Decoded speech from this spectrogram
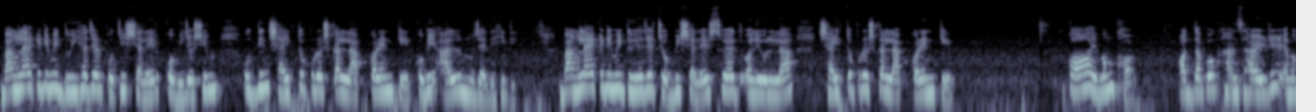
বাংলা একাডেমি দুই হাজার পঁচিশ সালের কবি জসিম উদ্দিন সাহিত্য পুরস্কার লাভ করেন কে? কবি আল মুজাহিদি বাংলা একাডেমির দুই সালের সৈয়দ অলিউল্লাহ সাহিত্য পুরস্কার লাভ করেন কে? ক এবং খ। অধ্যাপক হান্স হার্ডির এবং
